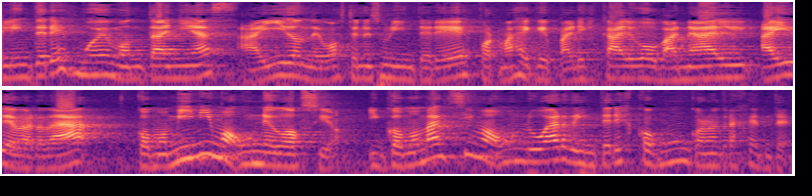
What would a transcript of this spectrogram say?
El interés mueve montañas. Ahí donde vos tenés un interés, por más de que parezca algo banal, hay de verdad, como mínimo, un negocio. Y como máximo, un lugar de interés común con otra gente.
